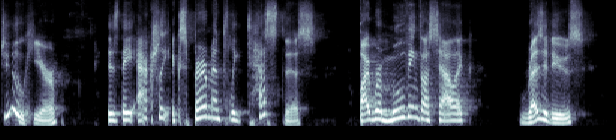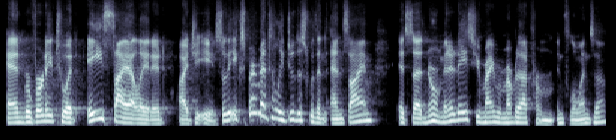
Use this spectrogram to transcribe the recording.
do here is they actually experimentally test this by removing the sialic residues and reverting to an acylated IgE. So they experimentally do this with an enzyme. It's a neuraminidase. You might remember that from influenza.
